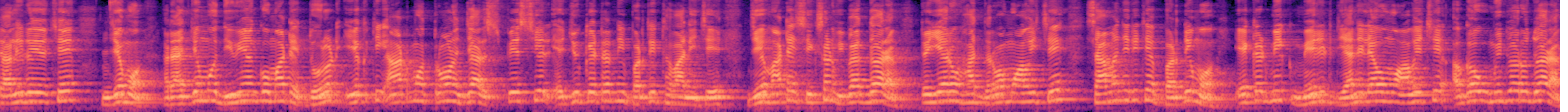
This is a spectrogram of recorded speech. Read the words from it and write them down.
ચાલી રહ્યો છે. જેમાં રાજ્યમાં દિવ્યાંગો માટે ધોરણ એકથી આઠમાં ત્રણ હજાર સ્પેશિયલ એજ્યુકેટરની ભરતી થવાની છે, જે માટે શિક્ષણ વિભાગ દ્વારા તૈયારો હાથ ધરવામાં આવી છે. સામાન્ય રીતે ભરતીમાં એકેડમિક મેરિટ ધ્યાને લેવામાં આવે છે. અગાઉ ઉમેદવારો દ્વારા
